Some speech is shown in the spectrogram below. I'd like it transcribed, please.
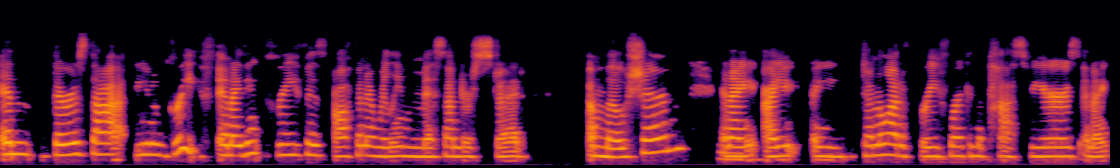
And there's that you know grief. And i think grief is often a really misunderstood emotion and I mm-hmm. I I done a lot of grief work in the past few years and I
